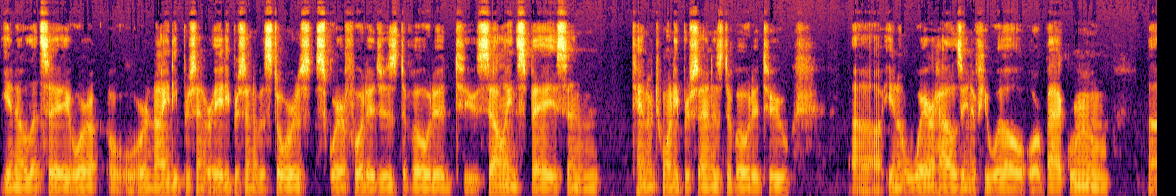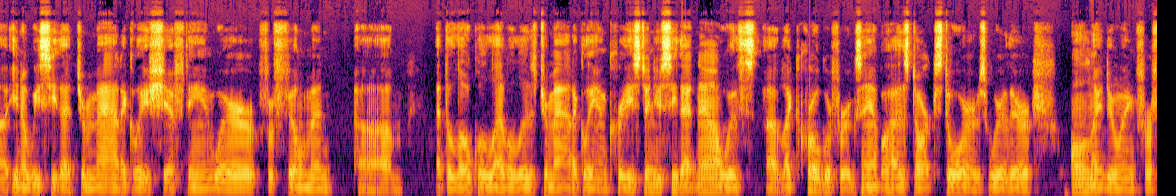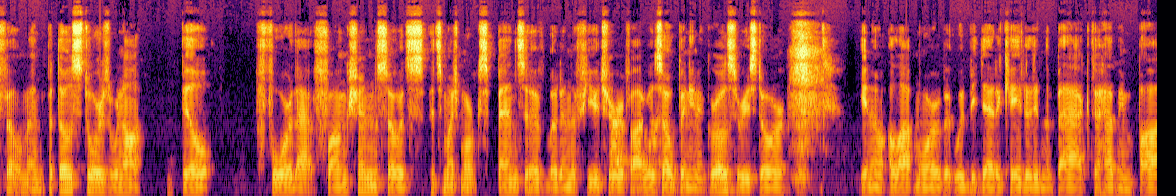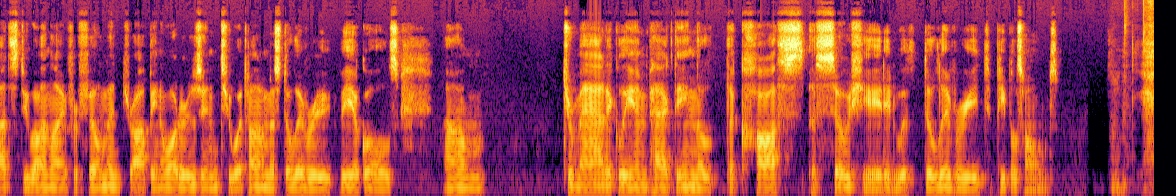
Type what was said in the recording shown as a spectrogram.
you know, let's say, or or ninety percent or eighty percent of a store's square footage is devoted to selling space, and ten or twenty percent is devoted to, uh, you know, warehousing, if you will, or back room uh, you know, we see that dramatically shifting where fulfillment um, at the local level is dramatically increased. And you see that now with, uh, like Kroger, for example, has dark stores where they're only doing fulfillment, but those stores were not built for that function so it's it's much more expensive but in the future if i was opening a grocery store you know, a lot more of it would be dedicated in the back to having bots do online fulfillment, dropping orders into autonomous delivery vehicles, um, dramatically impacting the, the costs associated with delivery to people's homes.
